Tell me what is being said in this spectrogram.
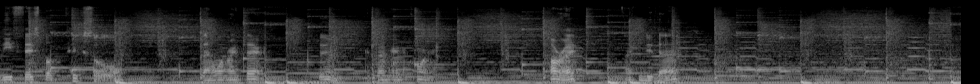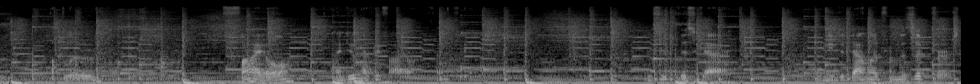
the Facebook pixel. That one right there. Boom. Right down here in the corner. Alright, I can do that. Upload. File. I do have a file. Thank you. Is it this guy? I need to download from the zip first.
